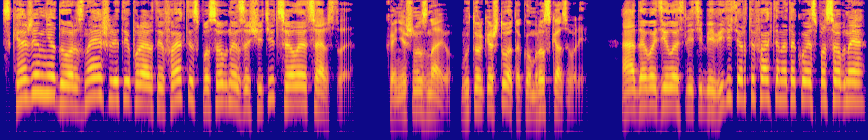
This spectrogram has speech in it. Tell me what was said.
«Скажи мне, Дор, знаешь ли ты про артефакты, способные защитить целое царство?» «Конечно знаю. Вы только что о таком рассказывали». А доводилось ли тебе видеть артефакты на такое способные?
